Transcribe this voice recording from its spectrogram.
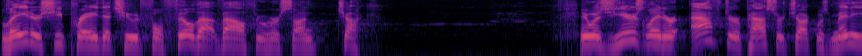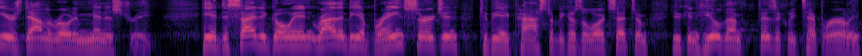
Later, she prayed that she would fulfill that vow through her son, Chuck. It was years later, after Pastor Chuck was many years down the road in ministry, he had decided to go in rather than be a brain surgeon to be a pastor because the Lord said to him, You can heal them physically temporarily,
